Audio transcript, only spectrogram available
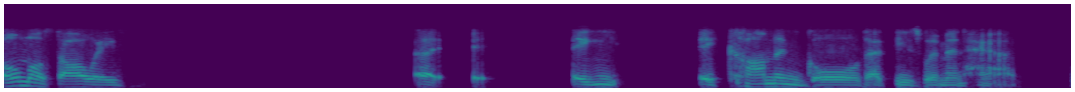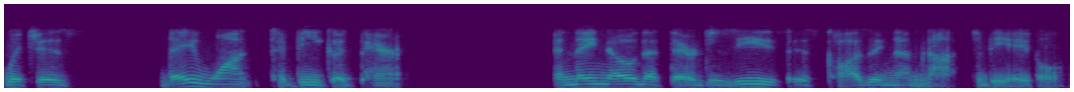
almost always a, a, a common goal that these women have which is they want to be good parents and they know that their disease is causing them not to be able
